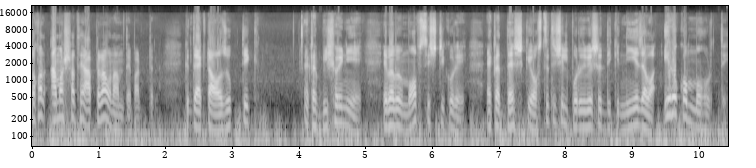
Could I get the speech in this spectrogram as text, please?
তখন আমার সাথে আপনারাও নামতে পারতেন। কিন্তু একটা অযৌক্তিক একটা বিষয় নিয়ে এভাবে মব সৃষ্টি করে একটা দেশকে অস্থিতিশীল পরিবেশের দিকে নিয়ে যাওয়া এরকম মুহূর্তে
